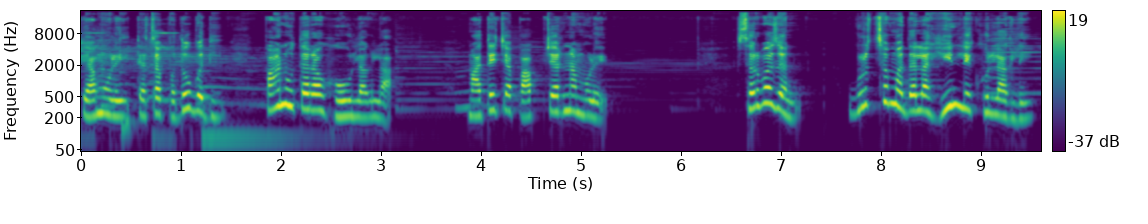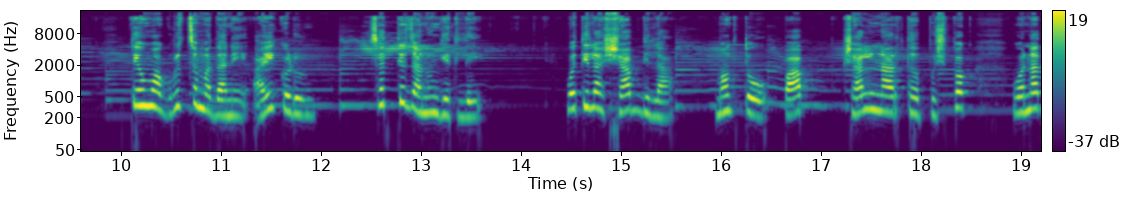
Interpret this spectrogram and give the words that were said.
त्यामुळे त्याचा पदोपदी पान उतारा होऊ लागला. मातेच्या पापचरणामुळे. सर्वजण गृत्समदाला हीन लेखू लागले. तेव्हा गृत्समदाने आईकडून सत्य जाणून घेतले व तिला शाप दिला. मग तो पाप क्षालनार्थ पुष्पक वनात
